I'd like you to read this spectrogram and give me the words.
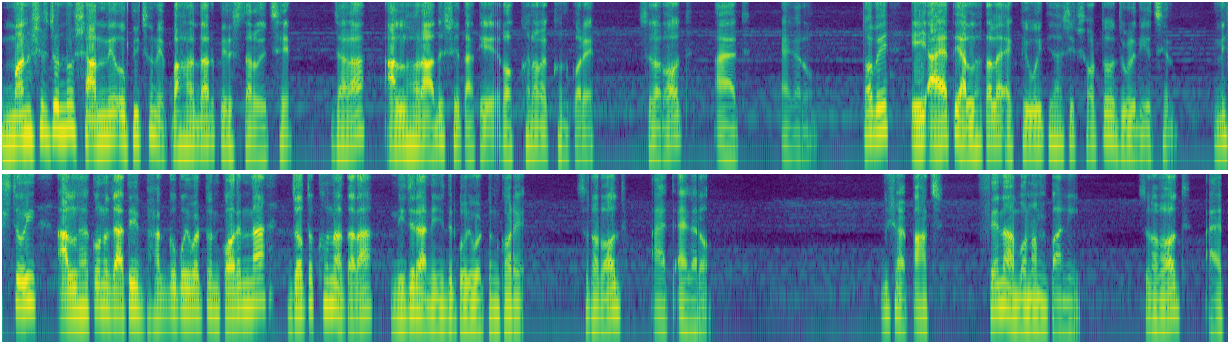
মানুষের জন্য সামনে ও পিছনে পাহাড়দার ফেরেস্তা রয়েছে, যারা আল্লাহর আদেশে তাকে রক্ষণাবেক্ষণ করে। সুরা রদ, আয়াত এগারো। তবে এই আয়াতে আল্লাহ তালা একটি ঐতিহাসিক শর্ত জুড়ে দিয়েছেন। নিশ্চয়ই আল্লাহ কোনো জাতির ভাগ্য পরিবর্তন করেন না, যতক্ষণ না তারা নিজেরা নিজেদের পরিবর্তন করে। সুরা রদ, আয়াত এগারো। বিষয় পাঁচ, ফেনা বনাম পানি। সুরা রদ, আয়াত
